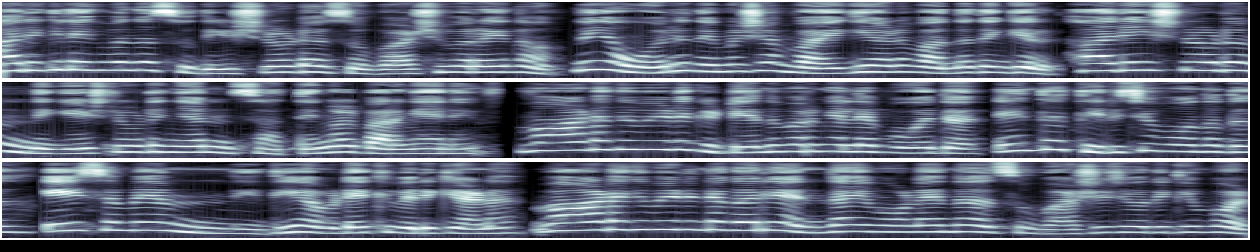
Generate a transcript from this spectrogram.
അരികിലേക്ക് വന്ന സുധീഷിനോട് സുഭാഷ് പറയുന്നു നീ ഒരു നിമിഷം വൈകിയാണ് വന്നതെങ്കിൽ ഹരീഷിനോടും നികേഷിനോടും ഞാൻ സത്യങ്ങൾ പറഞ്ഞേനെ. വാടക വീട് കിട്ടിയെന്ന് പറഞ്ഞല്ലേ പോയത്? എന്താ തിരിച്ചു പോകുന്നത് ഈ സമയം നിധി അവിടേക്ക് വരികയാണ്. വാടക വീടിന്റെ കാര്യം എന്തായി മോളെ എന്ന് സുഭാഷ് ചോദിക്കുമ്പോൾ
